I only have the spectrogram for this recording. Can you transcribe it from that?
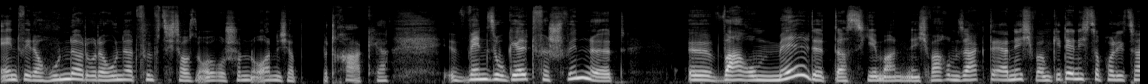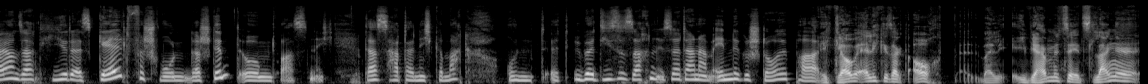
entweder 100 oder 150.000 Euro, schon ein ordentlicher Betrag, ja. Wenn so Geld verschwindet, äh, warum meldet das jemand nicht? Warum sagt er nicht, warum geht er nicht zur Polizei und sagt, hier, da ist Geld verschwunden, da stimmt irgendwas nicht. Das hat er nicht gemacht. Und äh, über diese Sachen ist er dann am Ende gestolpert. ich glaube ehrlich gesagt auch, weil wir haben jetzt ja jetzt lange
